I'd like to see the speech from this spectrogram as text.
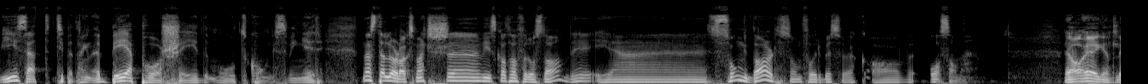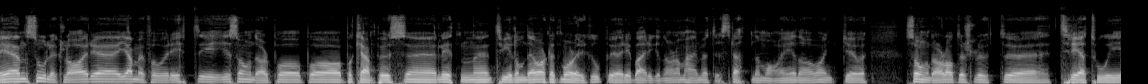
Vi setter tippetegnet B på Skeid mot Kongsvinger. Neste lørdagsmatch eh, vi skal ta for oss da, det er Sogndal som får besøk av Åsane. Ja, egentlig en soleklar eh, hjemmefavoritt i, Sogndal på, på, på campus. Eh, liten tvil om det. ble et målrikt oppgjør i Bergen når de her møttes 13. mai. Da vant Sogndal da, til slutt eh, 3-2 i,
